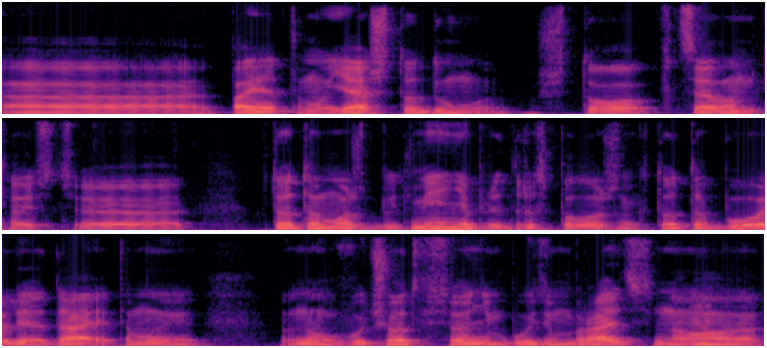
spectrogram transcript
А, поэтому я что думаю, что в целом, то есть э, кто-то может быть менее предрасположен, кто-то более, да, это мы ну, в учет все не будем брать, но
